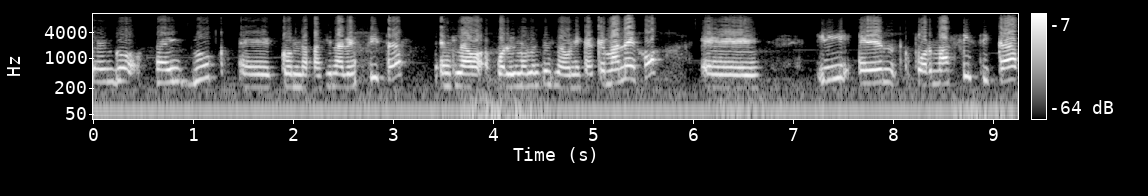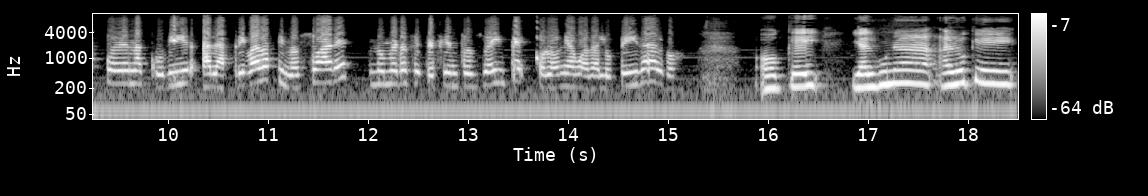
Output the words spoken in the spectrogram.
Tengo Facebook eh, con la página de citas, es la, por el momento es la única que manejo. Eh, y en forma física pueden acudir a la privada Pino Suárez, número 720, Colonia Guadalupe Hidalgo. Ok, ¿y alguna, algo que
